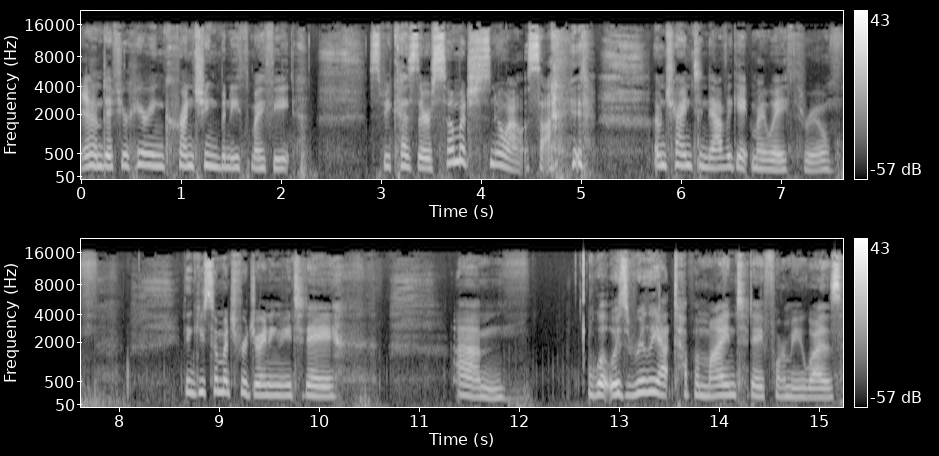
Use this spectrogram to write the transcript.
And if you're hearing crunching beneath my feet, it's because there's so much snow outside. I'm trying to navigate my way through. Thank you so much for joining me today. Um, what was really at top of mind today for me was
